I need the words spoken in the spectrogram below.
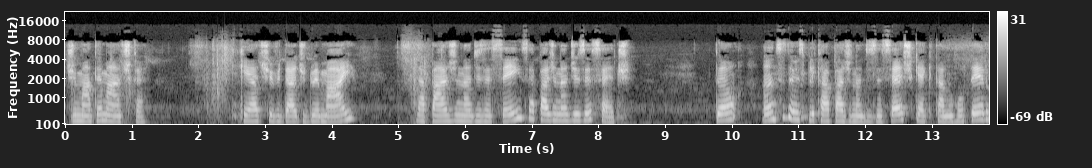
de matemática, que é a atividade do EMAI, da página 16 e a página 17. Então, antes de eu explicar a página 17, que é a que está no roteiro,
